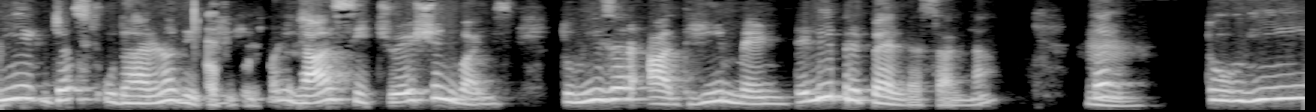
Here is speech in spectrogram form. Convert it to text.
मी एक जस्ट उदाहरणं देते पण ह्या सिच्युएशन वाईज तुम्ही जर आधी मेंटली प्रिपेअर्ड असाल ना तर तुम्ही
